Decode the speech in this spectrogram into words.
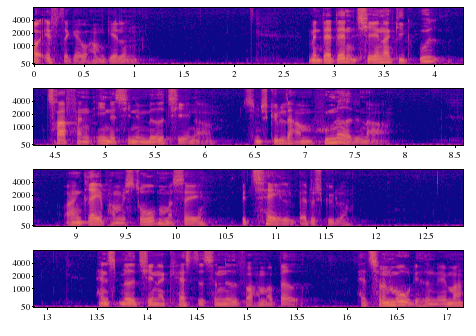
og eftergav ham gælden. Men da den tjener gik ud, traf han en af sine medtjenere, som skyldte ham 100 denar. Og han greb ham i stroben og sagde, betal hvad du skylder. Hans medtjener kastede sig ned for ham og bad, have tålmodighed med mig,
